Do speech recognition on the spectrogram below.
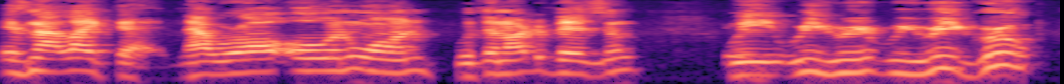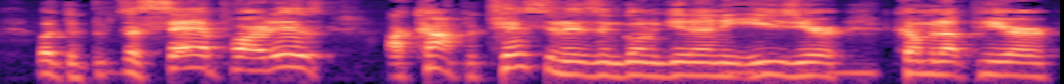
It's not like that. Now we're all 0 and 1 within our division. We, we, we, regroup, but the, the sad part is our competition isn't going to get any easier coming up here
